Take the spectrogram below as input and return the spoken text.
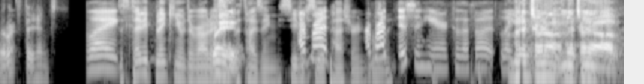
I looked at the hints. like, The steady blinking of the router Wait. is advertising. See if I you see a brought- pattern. I brought only. this in here because I thought like. I'm gonna turn on. I'm gonna turn it up.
